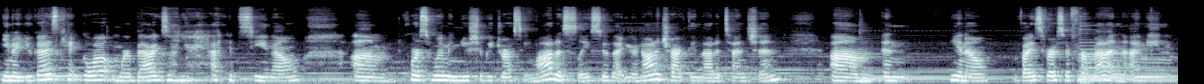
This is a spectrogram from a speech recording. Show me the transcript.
You know, you guys can't go out and wear bags on your heads, you know. Um, of course, women, you should be dressing modestly so that you're not attracting that attention. Um, and you know vice versa for men. I mean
